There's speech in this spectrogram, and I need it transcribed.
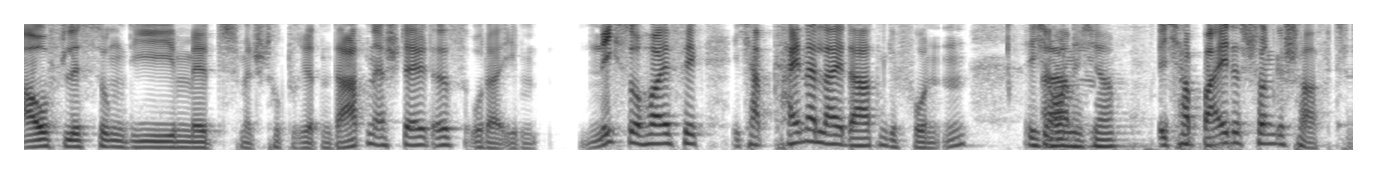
Auflistung, die mit, mit strukturierten Daten erstellt ist oder eben nicht so häufig. Ich habe keinerlei Daten gefunden. Ich auch ähm, nicht, ja. Ich habe beides schon geschafft.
